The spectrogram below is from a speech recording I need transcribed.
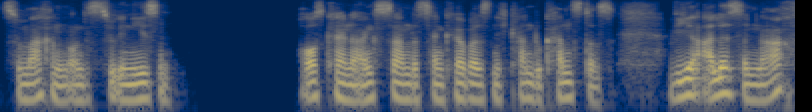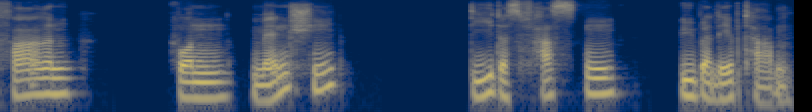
zu machen und es zu genießen. Du brauchst keine Angst haben, dass dein Körper das nicht kann. Du kannst das. Wir alle sind Nachfahren von Menschen, die das Fasten überlebt haben.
